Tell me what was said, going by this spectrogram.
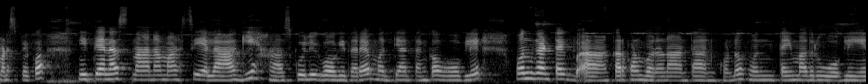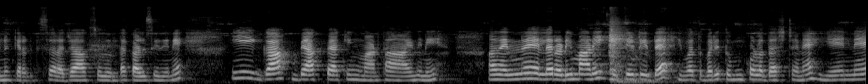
ಮಾಡಿಸ್ಬೇಕು. ನಿತ್ಯನ ಸ್ನಾನ ಮಾಡಿಸಿ ಎಲ್ಲ ಆಗಿ ಸ್ಕೂಲಿಗೆ ಹೋಗಿದ್ದಾರೆ. ಮಧ್ಯಾಹ್ನ ತನಕ ಹೋಗಲಿ. ಒಂದು ಗಂಟೆಗೆ ಕರ್ಕೊಂಡು ಬರೋಣ ಅಂತ ಅಂದ್ಕೊಂಡು ಒಂದು ಟೈಮ್ ಆದರೂ ಹೋಗಲಿ. ಏನಕ್ಕೆ ಎರಡು ದಿವಸ ರಜಾ ಹಾಕ್ಸೋದು ಅಂತ ಕಳಿಸಿದ್ದೀನಿ ಈಗ ಬ್ಯಾಗ್ ಪ್ಯಾಕಿಂಗ್ ಮಾಡ್ತಾ ಇದ್ದೀನಿ ನೆನ್ನೆ ಎಲ್ಲ ರೆಡಿ ಮಾಡಿ ಎತ್ತಿಟ್ಟಿದ್ದೆ. ಇವತ್ತು ಬರೀ ತುಂಬ್ಕೊಳ್ಳೋದಷ್ಟೇ ಏನೇ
